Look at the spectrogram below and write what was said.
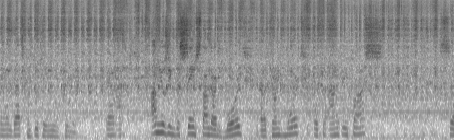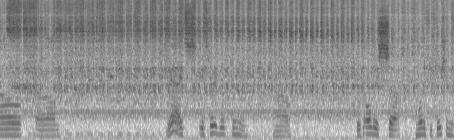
and that's completely new premium. And I'm using the same standard board, electronic board of the Anet A8 Plus. So um, yeah, it's it's very good printing now. With all this uh, modification,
